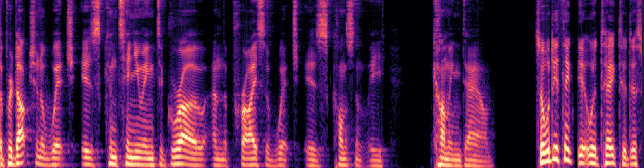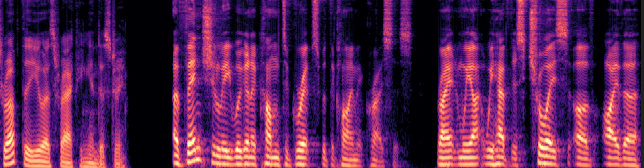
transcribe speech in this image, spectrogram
the production of which is continuing to grow and the price of which is constantly coming down. So, what do you think it would take to disrupt the U.S. fracking industry? Eventually, we're going to come to grips with the climate crisis, right? And we, are, we have this choice of either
